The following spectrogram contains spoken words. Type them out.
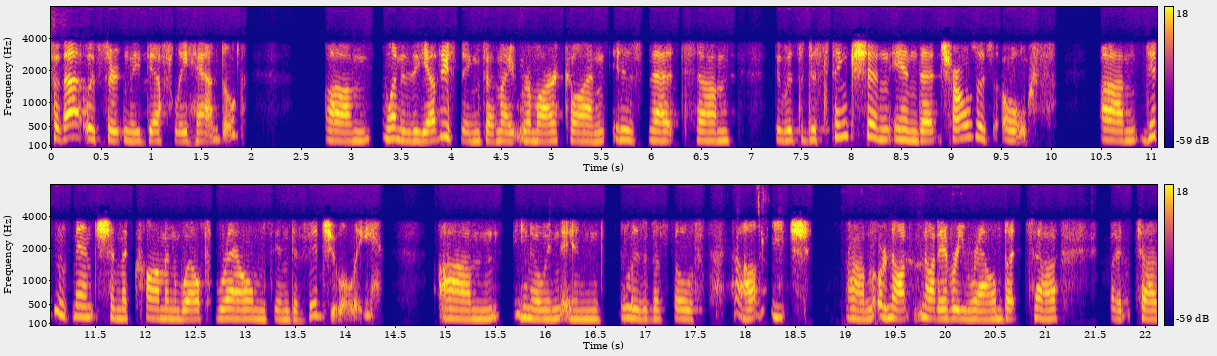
so that was certainly deftly handled. Um, one of the other things I might remark on is that um, there was a distinction in that Charles's oath um, didn't mention the Commonwealth realms individually. Um, you know, in, in Elizabeth's uh, each um, or not not every realm, but uh, but uh,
